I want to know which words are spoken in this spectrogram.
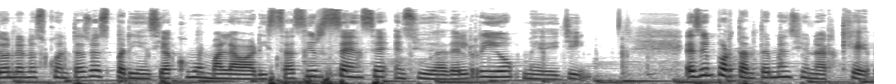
donde nos cuenta su experiencia como malabarista circense en Ciudad del Río, Medellín. Es importante mencionar que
